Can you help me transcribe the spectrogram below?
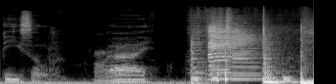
Peace out. Bye. Bye.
